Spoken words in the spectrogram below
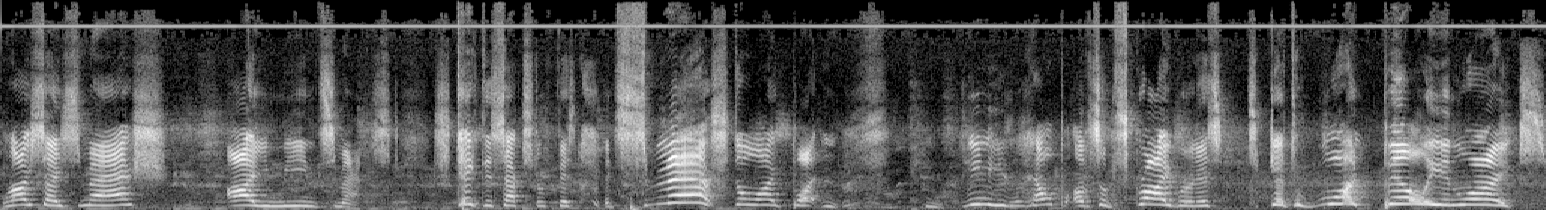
When I say smash. I mean smash. Take this extra fist and smash the like button. We need the help of subscribers to get to 1 billion likes.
